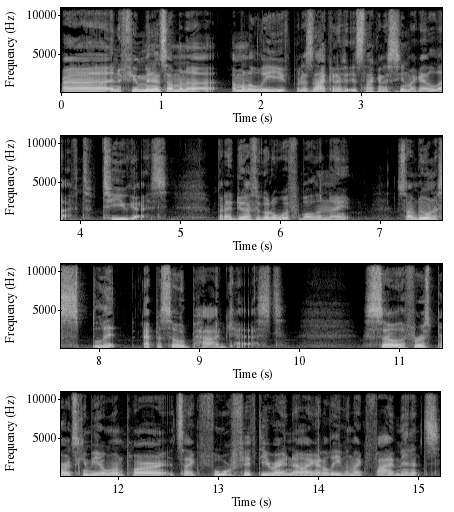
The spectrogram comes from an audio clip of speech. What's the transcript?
Uh, in a few minutes, I'm gonna I'm gonna leave, but it's not gonna it's not gonna seem like I left to you guys. But I do have to go to wiffle ball tonight, so I'm doing a split episode podcast. So the first part's gonna be a one part. It's like 4:50 right now. I gotta leave in like five minutes.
